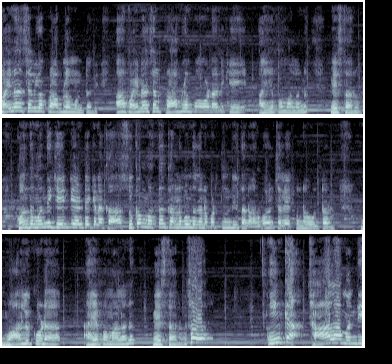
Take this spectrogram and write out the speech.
ఫైనాన్షియల్గా ప్రాబ్లం ఉంటుంది. ఆ ఫైనాన్షియల్ ప్రాబ్లం పోవడానికి అయ్యప్ప మాలను వేస్తారు. కొంతమందికి ఏంటి అంటే కనుక సుఖం మొత్తం కళ్ళ ముందు కనపడుతుంది తను అనుభవించలేకుండా ఉంటారు. వాళ్ళు కూడా అయ్యప్ప మాలను వేస్తారు. సో ఇంకా చాలామంది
